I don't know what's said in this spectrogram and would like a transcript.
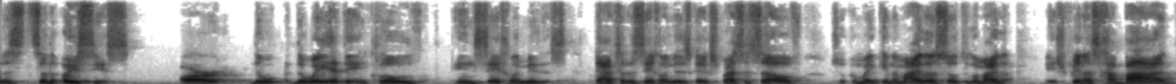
this, so the oisius are the the way that they enclose in Seichel Midas. That's how the Seichel Midas can express itself. So make in the Mila, so to the Mila. Ishpinas Chabad.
